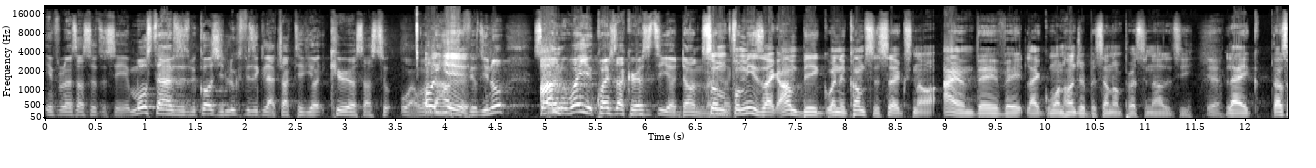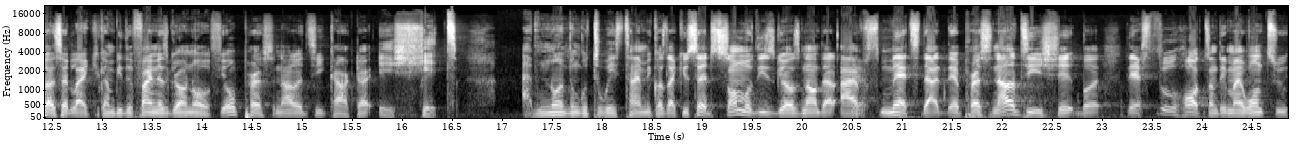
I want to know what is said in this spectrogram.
influencer, so to say, most times it's because you look physically attractive. You're curious as to, oh, I wonder Oh, how yeah. she feels. You know. So I'm- when you quench that curiosity, you're done. Man. so Like, for me, it's like I'm big when it comes to sex. Now I am very, very like 100 percent on personality. Yeah. Like that's why I said like you can be the finest girl. No, if your personality character is shit, I'm not even going to waste time because, like you said, some of these girls now that I've met that their personality is shit, but they're still hot and they might want to.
